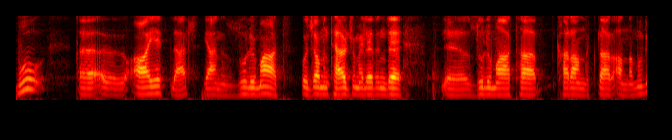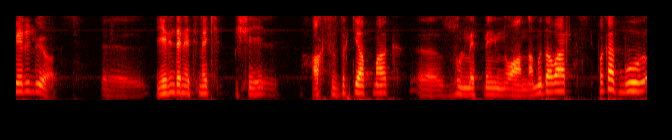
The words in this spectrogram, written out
Bu e, e, ayetler yani zulümat, hocamın tercümelerinde e, zulümata karanlıklar anlamı veriliyor. E, Yerinden etmek bir şeyi. haksızlık yapmak, e, zulmetmenin o anlamı da var. Fakat bu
